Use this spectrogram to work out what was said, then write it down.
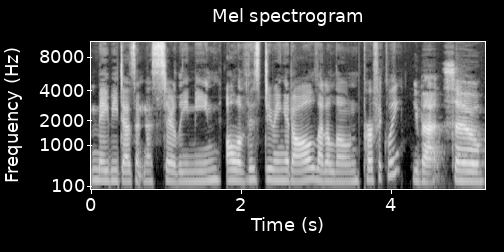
maybe doesn't necessarily mean all of this doing it all, let alone perfectly? You bet. So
